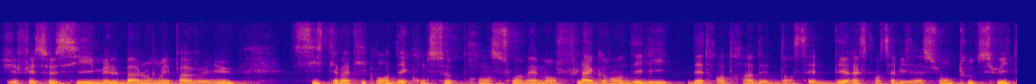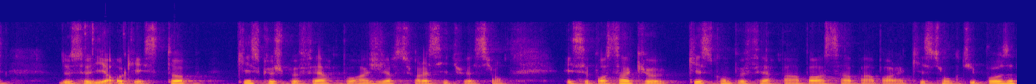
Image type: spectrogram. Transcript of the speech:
J'ai fait ceci, mais le ballon n'est pas venu. Systématiquement, dès qu'on se prend soi-même en flagrant délit d'être en train d'être dans cette déresponsabilisation, tout de suite, de se dire, OK, stop, qu'est-ce que je peux faire pour agir sur la situation? Et c'est pour ça que, qu'est-ce qu'on peut faire par rapport à ça, par rapport à la question que tu poses?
